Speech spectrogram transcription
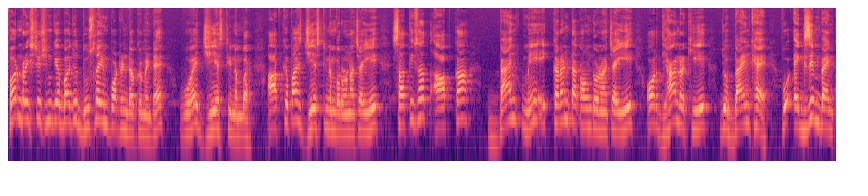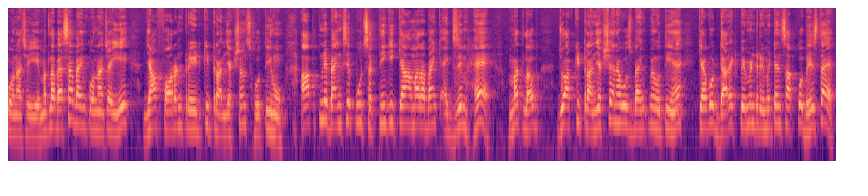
फर्म रजिस्ट्रेशन के बाद जो दूसरा इंपॉर्टेंट डॉक्यूमेंट है, वो है जीएसटी नंबर आपके पास जीएसटी नंबर होना चाहिए। साथ ही साथ आपका बैंक में एक करंट अकाउंट होना चाहिए और ध्यान रखिए, जो बैंक है, वो एग्जिम बैंक होना चाहिए। मतलब ऐसा बैंक होना चाहिए, जहाँ फॉरेन ट्रेड की ट्रांजैक्शंस होती हों। आप अपने बैंक से पूछ सकती हैं कि क्या हमारा बैंक एग्जिम है? मतलब जो आपकी ट्रांजैक्शन है वो उस बैंक में होती हैं, क्या वो डायरेक्ट पेमेंट रिमिटेंस आपको भेजता है?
